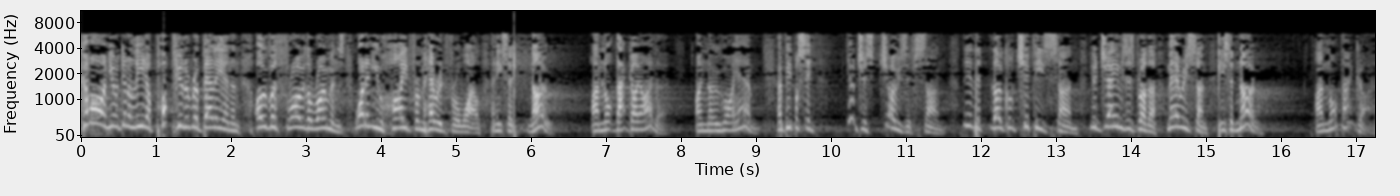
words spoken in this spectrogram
Come on, you're going to lead a popular rebellion and overthrow the Romans. Why don't you hide from Herod for a while? And he said, No, I'm not that guy either. I know who I am. And people said, you're just Joseph's son. You're the local Chippy's son. You're James's brother, Mary's son. He said, No, I'm not that guy.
